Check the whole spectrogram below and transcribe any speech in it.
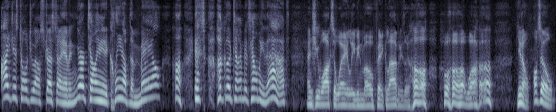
I just told you how stressed I am. And you're telling me to clean up the mail? Huh, it's a good time to tell me that. And she walks away, leaving Mo fake laughing. He's like, oh, what? what? You know, also,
